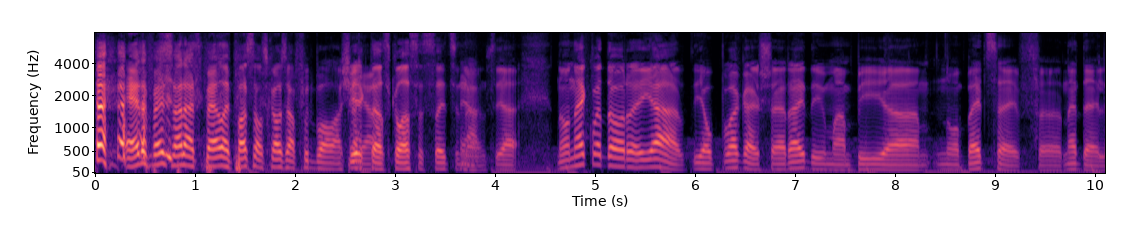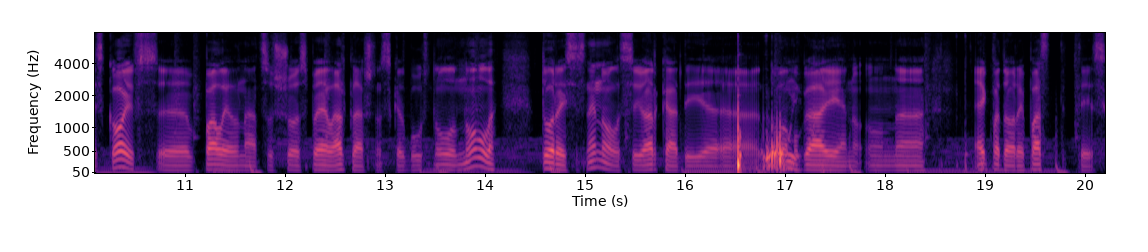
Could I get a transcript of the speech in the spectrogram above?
RFS varētu spēlēt pasaules kausā futbolā. šajā. Piektās klases secinājums. Jā. No Ekvadora jā, jau pagājušajā raidījumā bija ā, no Betsafe ā, nedēļas koifs ā, palielināts uz šo spēli atklāšanas, kad būs 0-0. Toreiz es nenolasīju ar kādiem domu gājienu. Un, Ekvadorai paskatīties,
